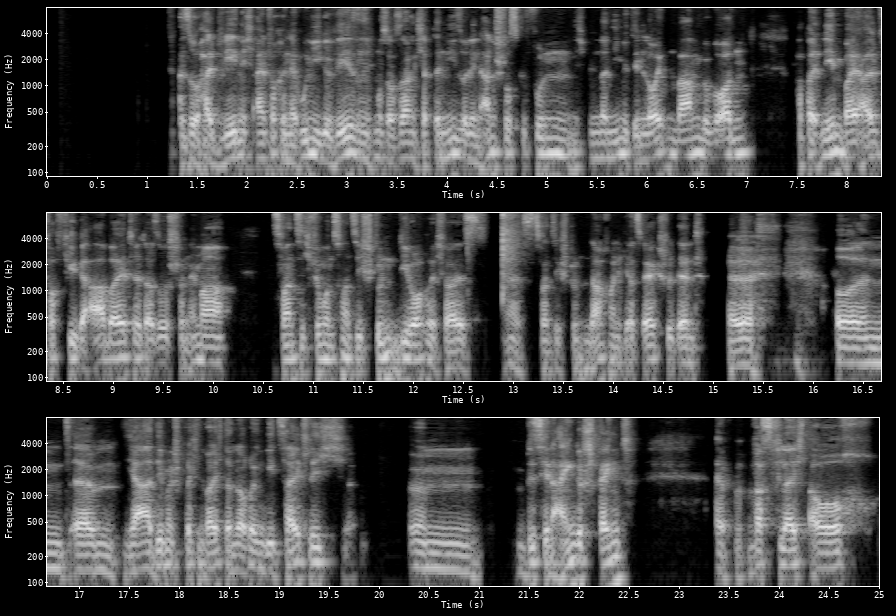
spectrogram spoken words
also halt wenig einfach in der Uni gewesen. Ich muss auch sagen, ich habe da nie so den Anschluss gefunden. Ich bin da nie mit den Leuten warm geworden. Habe halt nebenbei einfach viel gearbeitet, also schon immer 20, 25 Stunden die Woche. Ich weiß, ja, 20 Stunden darf man nicht als Werkstudent. Äh, und ähm, ja, dementsprechend war ich dann auch irgendwie zeitlich ähm, ein bisschen eingeschränkt was vielleicht auch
